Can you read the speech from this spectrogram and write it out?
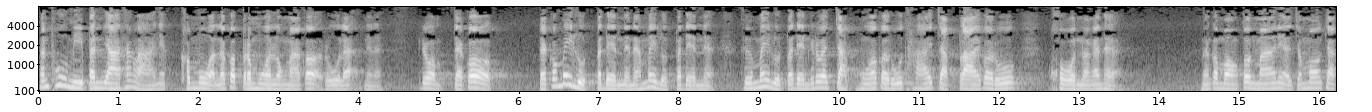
นั้นผู้มีปัญญาทั้งหลายเนี่ยขมวดแล้วก็ประมวลลงมาก็รู้แล้วเนี่ยนะ เรียกว่าแต่ก็แต่ก็ไม่หลุดประเด็นเนี่ยนะไม่หลุดประเด็นเนี่ยคือไม่หลุดประเด็นเรียกว่าจับหัวก็รู้ท้าย จับปลายก็รู้โคนว่างั้นเถอะเหมือนกับมองต้นไม้เนี่ยจะมองจาก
